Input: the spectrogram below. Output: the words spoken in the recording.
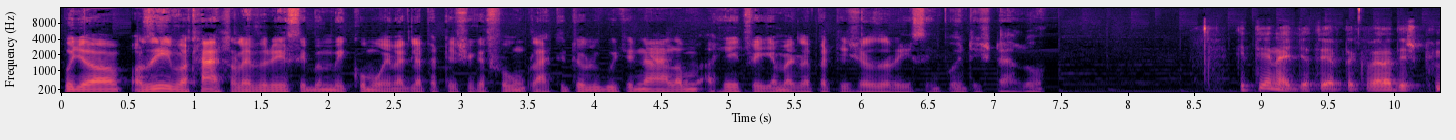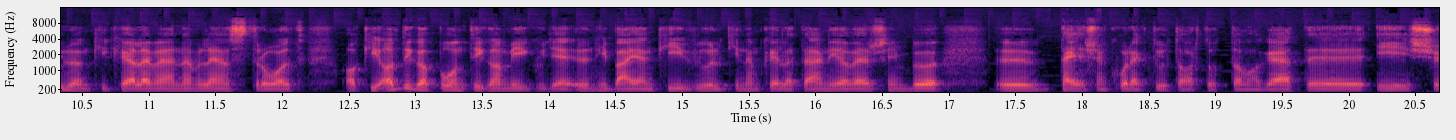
hogy a, az évad hátralevő részében még komoly meglepetéseket fogunk látni tőlük, úgyhogy nálam a hétvége meglepetése az a Racing Point is táló. Itt én egyetértek veled, és külön ki kell emelnem Lance Strollt, aki addig a pontig, amíg ugye önhibáján kívül ki nem kellett állni a versenyből, teljesen korrektül tartotta magát, és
